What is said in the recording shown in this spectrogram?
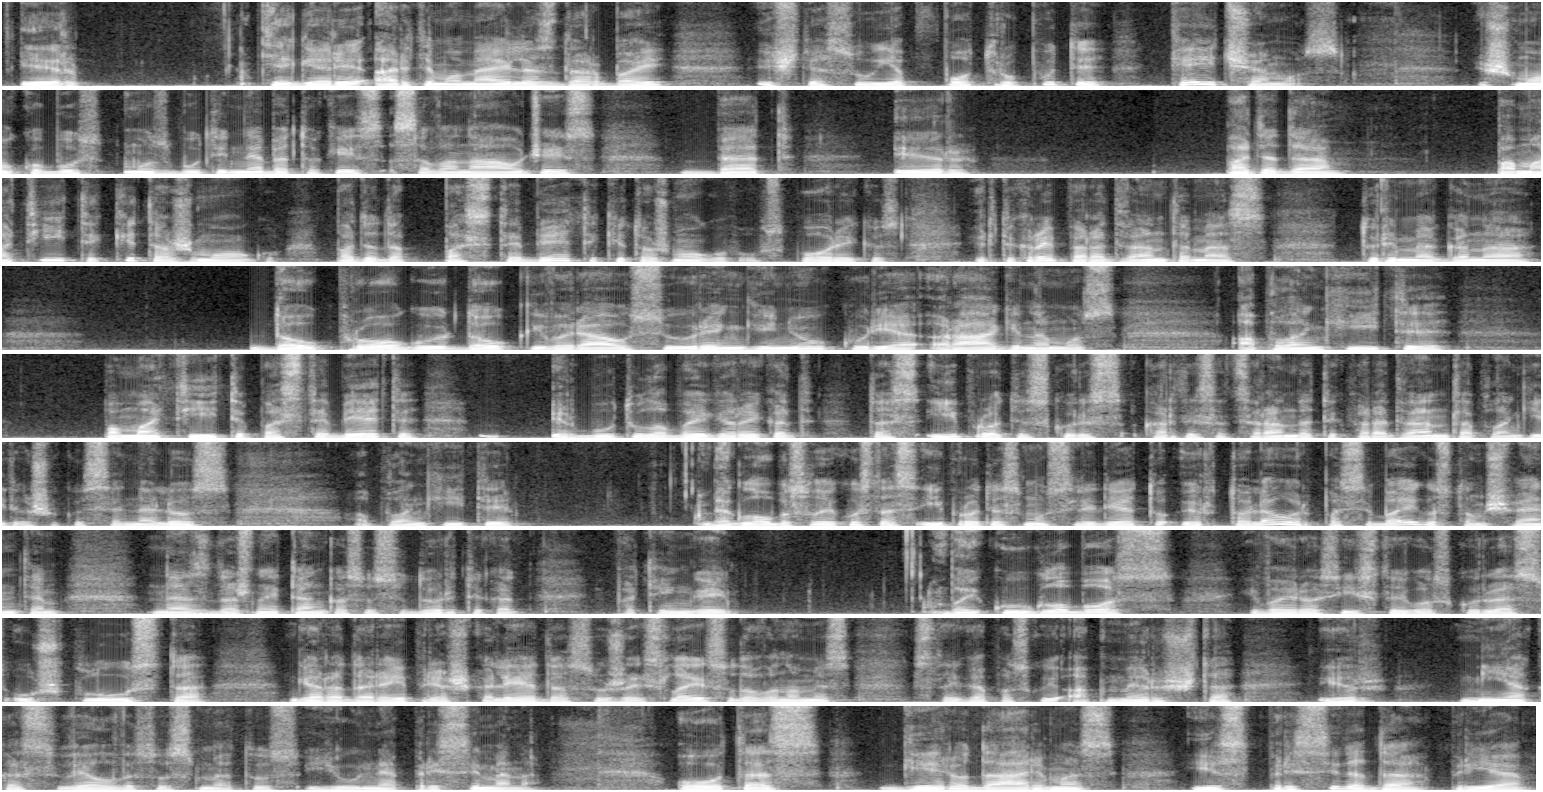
Ir tie geri artimo meilės darbai iš tiesų jie po truputį keičia mus. Išmoko bus, mus būti nebe tokiais savanaudžiais, bet ir padeda pamatyti kitą žmogų, padeda pastebėti kito žmogaus poreikius. Ir tikrai per adventą mes turime gana daug progų ir daug įvairiausių renginių, kurie ragina mus aplankyti, pamatyti, pastebėti. Ir būtų labai gerai, kad tas įprotis, kuris kartais atsiranda tik per adventą, aplankyti kažkokius senelius, aplankyti beglobus vaikus tas įprotis mus lydėtų ir toliau, ir pasibaigus tom šventėm, nes dažnai tenka susidurti, kad ypatingai vaikų globos įvairios įstaigos, kurias užplūsta geradariai prieš kalėdą su žaislais, su dovanomis, staiga paskui apmiršta ir niekas vėl visus metus jų neprisimena. O tas gėrio darimas, jis prisideda prie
